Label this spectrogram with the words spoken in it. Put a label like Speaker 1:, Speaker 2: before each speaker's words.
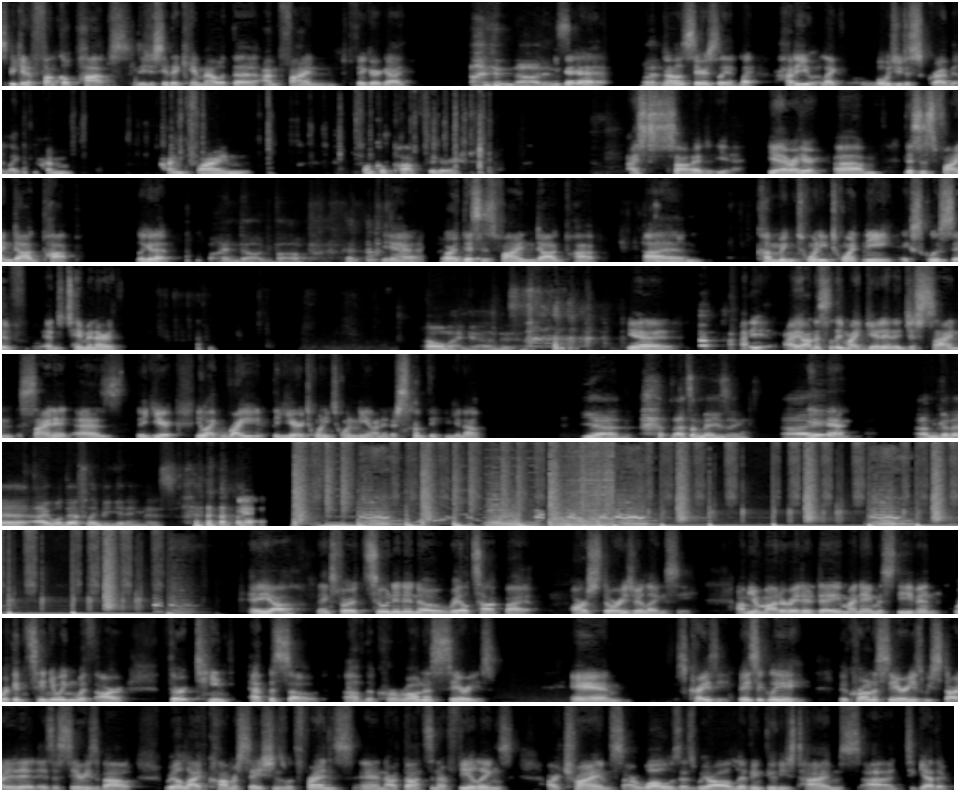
Speaker 1: speaking of Funko Pops, did you see they came out with the "I'm Fine" figure guy?
Speaker 2: I didn't know. I didn't.
Speaker 1: Yeah.
Speaker 2: What?
Speaker 1: No, seriously. Like, how do you like? What would you describe it? Like, I'm, I'm fine. Funko Pop figure. I saw it. Yeah, yeah, right here. Um, this is Fine Dog Pop. Look it up.
Speaker 2: Fine dog pop.
Speaker 1: Yeah, or this is Fine Dog Pop. Um, coming 2020 exclusive Entertainment Earth.
Speaker 2: oh my god, this is.
Speaker 1: Yeah. I I honestly might get it and just sign sign it as the year you like write the year 2020 on it or something, you know?
Speaker 2: yeah, that's amazing. I,
Speaker 1: yeah.
Speaker 2: I'm gonna. I will definitely be getting this.
Speaker 1: Yeah. Hey y'all, thanks for tuning in to Real Talk by Our Stories Your Legacy. I'm your moderator today. My name is Steven. We're continuing with our 13th episode of the Corona series. And it's crazy. Basically, the Corona series, we started it as a series about real life conversations with friends and our thoughts and our feelings, our triumphs, our woes as we're all living through these times uh, together.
